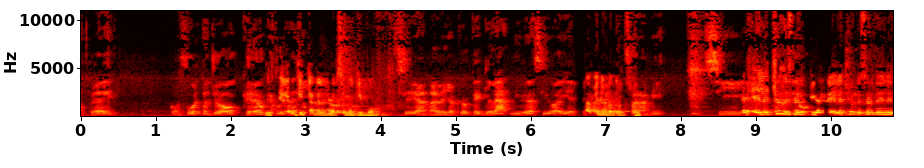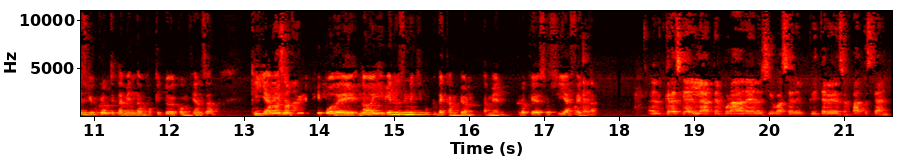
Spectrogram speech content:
Ok, con Fulton. Yo creo que... Se quitan el próximo equipo. Sí, ándale, yo creo que Gladney hubiera sido ahí el, también el otro para mí. Sí, eh, el, hecho de ser, el hecho de ser de LSU creo que también da un poquito de confianza, que ya vienes de un equipo de... No, y vienes de un equipo de campeón también. Creo que eso sí afecta. ¿Crees que la temporada de LSU va a ser el criterio de desempate este año?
